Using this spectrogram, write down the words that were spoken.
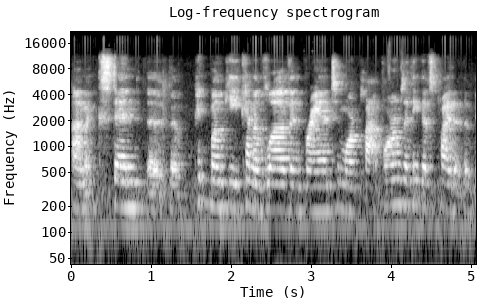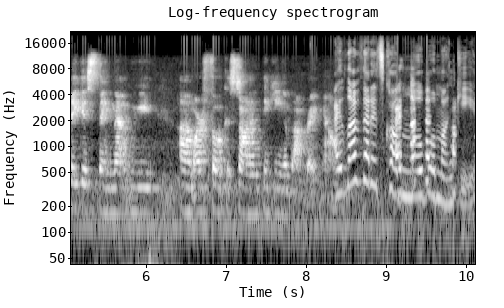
um, extend the, the PicMonkey kind of love and brand to more platforms. I think that's probably the, the biggest thing that we um, are focused on and thinking about right now. I love that it's called Mobile Monkey.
